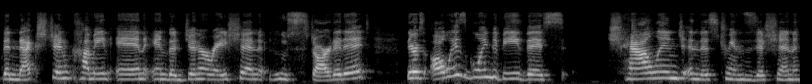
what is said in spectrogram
the next gen coming in and the generation who started it, there's always going to be this challenge and this transition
